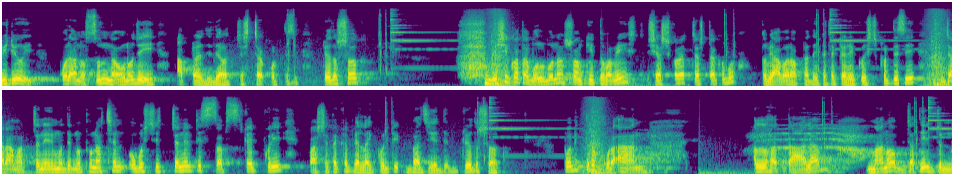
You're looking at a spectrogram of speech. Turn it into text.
ভিডিওই কোরআন ও সুন্না অনুযায়ী আপনাদের দেওয়ার চেষ্টা করতেছি। প্রিয় দর্শক, বেশি কথা বলব না, সংক্ষিপ্তভাবেই শেষ করার চেষ্টা করব। তবে আবার আপনাদের কাছে একটা রিকোয়েস্ট করতেছি, যারা আমার চ্যানেলের মধ্যে নতুন আছেন, অবশ্যই চ্যানেলটি সাবস্ক্রাইব করে পাশে থাকা বেল আইকনটি বাজিয়ে দেন। প্রিয় দর্শক, পবিত্র কোরআন আল্লাহ তাআলা মানব জাতির জন্য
